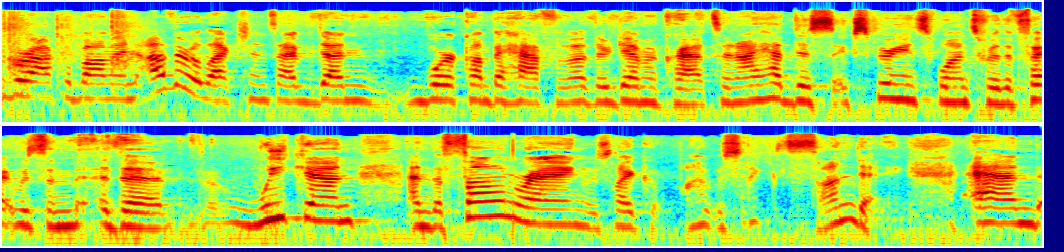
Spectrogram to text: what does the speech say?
To Barack Obama in other elections, I've done work on behalf of other Democrats, and I had this experience once where the it was the, the weekend and the phone rang. It was like it was like Sunday, and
